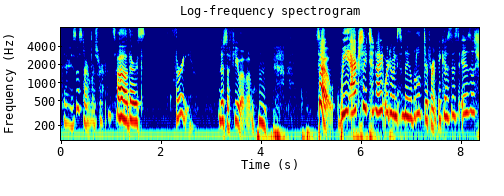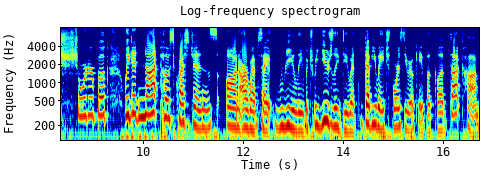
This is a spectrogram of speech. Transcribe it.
There is a Star Wars reference. Oh, there's three. There's a few of them. Hmm. So, we actually tonight we're doing something a little different because this is a shorter book. We did not post questions on our website, really, which we usually do at wh40kbookclub.com.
